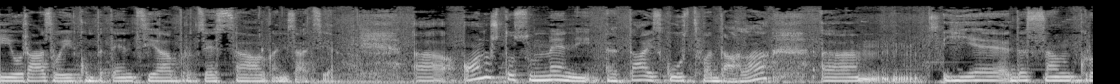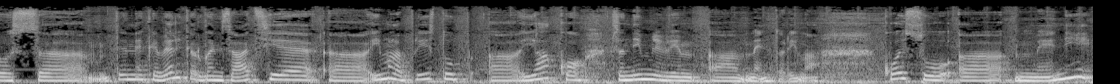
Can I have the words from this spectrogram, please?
i u razvoju kompetencija, procesa, organizacije. Ono što su meni e, ta iskustva dala je da sam kroz e, te neke velike organizacije e, imala pristup jako zanimljivim mentorima koji su meni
